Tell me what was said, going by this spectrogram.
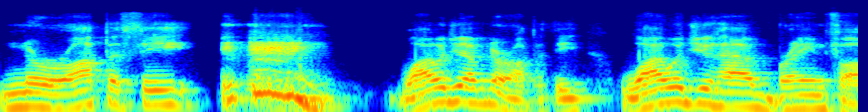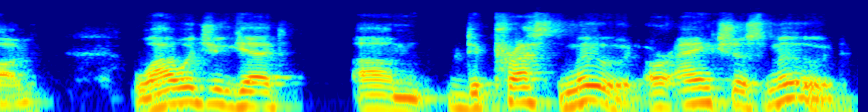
neuropathy? Why would you have neuropathy? Why would you have brain fog? Why would you get um, depressed mood or anxious mood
